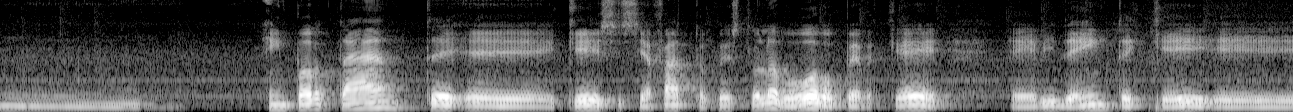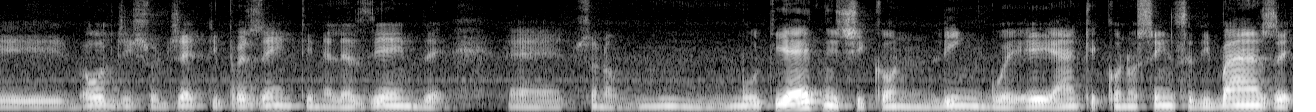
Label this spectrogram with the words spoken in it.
Mm, è importante eh, che si sia fatto questo lavoro perché è evidente che eh, oggi i soggetti presenti nelle aziende eh, sono multietnici con lingue e anche conoscenze di base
